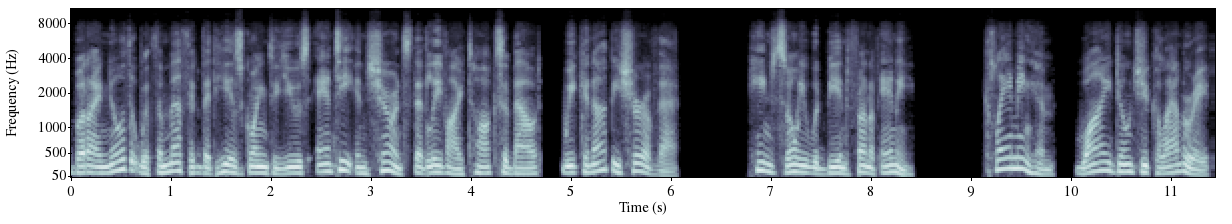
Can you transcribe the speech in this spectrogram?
but I know that with the method that he is going to use anti-insurance that Levi talks about, we cannot be sure of that. Hange Zoe would be in front of Annie. Claiming him, why don't you collaborate?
